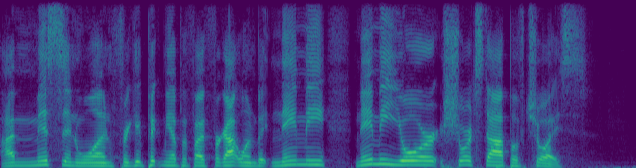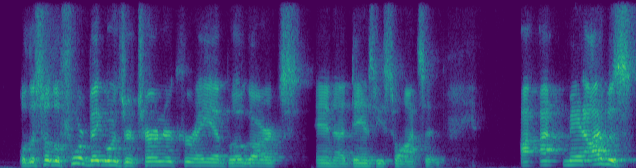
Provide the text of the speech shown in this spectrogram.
I'm missing one. Forget pick me up if i forgot one but name me name me your shortstop of choice. Well the, so the four big ones are turner correa bogaerts and uh, dansby swanson. I, I man i was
